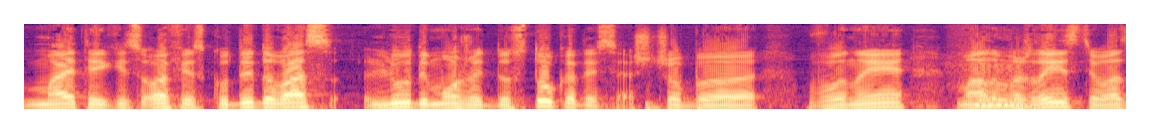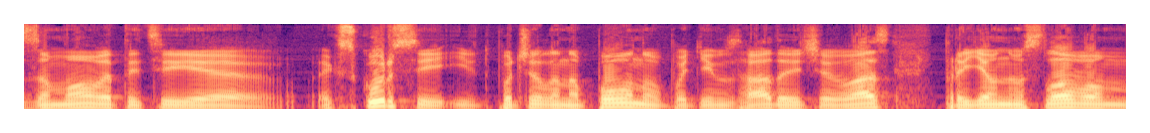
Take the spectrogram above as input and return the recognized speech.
маєте якийсь офіс, куди до вас люди можуть достукатися, щоб е, вони мали можливість у вас замовити ці е, екскурсії і відпочили на повну, потім згадуючи вас приємним словом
